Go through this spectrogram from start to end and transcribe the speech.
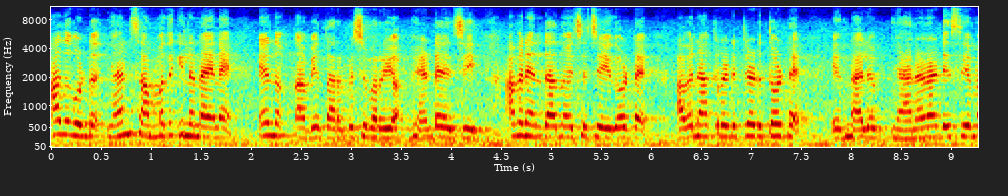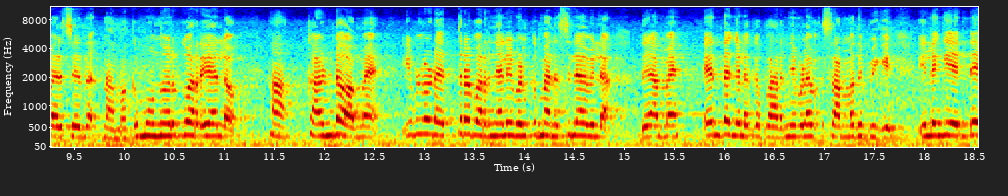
അതുകൊണ്ട് ഞാൻ സമ്മതിക്കില്ല നയനെ എന്നും നവ്യ തറപ്പിച്ച് പറയുക വേണ്ട ചേച്ചി അവൻ എന്താണെന്ന് വെച്ചാൽ ചെയ്തോട്ടെ. അവൻ ആ ക്രെഡിറ്റ് എടുത്തോട്ടെ. എന്നാലും ഞാനാണ് ആ എം വരച്ചതെന്ന് നമുക്ക് മൂന്നുപേർക്കും അറിയാലോ. ആ കണ്ടോ അമ്മേ? ഇവളോട് എത്ര പറഞ്ഞാലും ഇവൾക്ക് മനസ്സിലാവില്ല. ദേ അമ്മേ എന്തെങ്കിലുമൊക്കെ പറഞ്ഞ് ഇവളെ സമ്മതിപ്പിക്കുക ഇല്ലെങ്കിൽ എന്റെ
